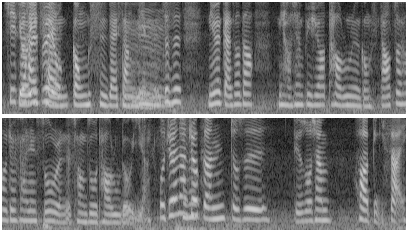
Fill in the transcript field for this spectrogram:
其实有一层公式在上面的，嗯就是你会感受到你好像必须要套路那个公式，然后最后就会发现所有人的创作套路都一样。我觉得那就是就跟就是比如说像画比赛，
